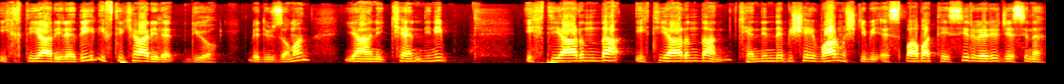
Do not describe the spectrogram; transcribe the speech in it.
ihtiyar ile değil iftikar ile diyor Bediüzzaman. Yani kendini ihtiyarında ihtiyarından kendinde bir şey varmış gibi esbaba tesir verircesine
